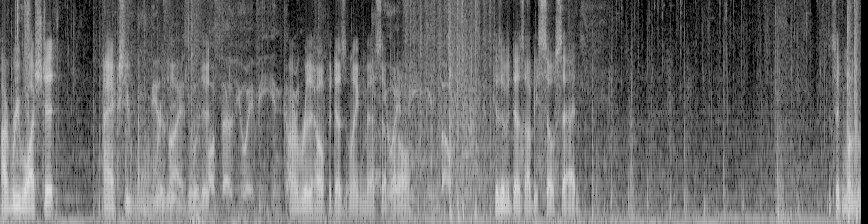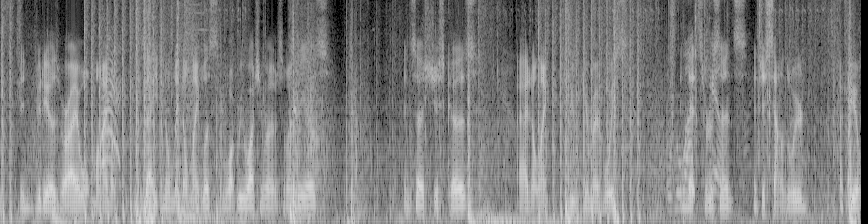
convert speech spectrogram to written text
I rewatched it. I actually really enjoyed it. I really hope it doesn't like mess up at all. Because if it does, I'll be so sad. It's like one of the videos where I won't mind them because I normally don't like listen, rewatching some of my videos and such, just cause I don't like to hear my voice in that sort of sense. It just sounds weird. I feel.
